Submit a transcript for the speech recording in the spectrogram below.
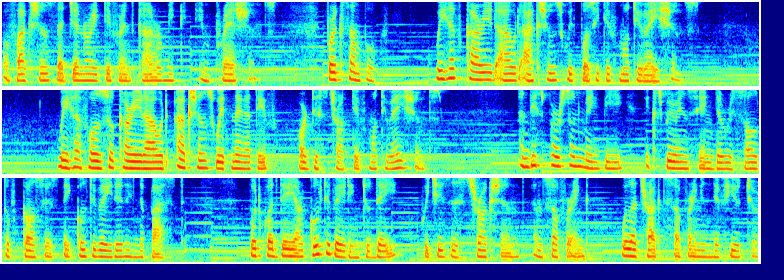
of actions that generate different karmic impressions. For example, we have carried out actions with positive motivations. We have also carried out actions with negative or destructive motivations. And this person may be experiencing the result of causes they cultivated in the past. But what they are cultivating today, which is destruction and suffering, will attract suffering in the future.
